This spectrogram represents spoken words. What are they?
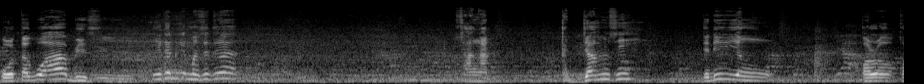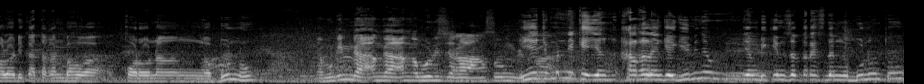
kuota gue habis. Iya kan kayak maksudnya sangat kejam sih. Jadi yang kalau kalau dikatakan bahwa corona ngebunuh ya mungkin nggak nggak nggak bunuh secara langsung gitu iya Pak. cuman nih kayak yang hal-hal yang kayak gini nya yang bikin stres dan ngebunuh tuh.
